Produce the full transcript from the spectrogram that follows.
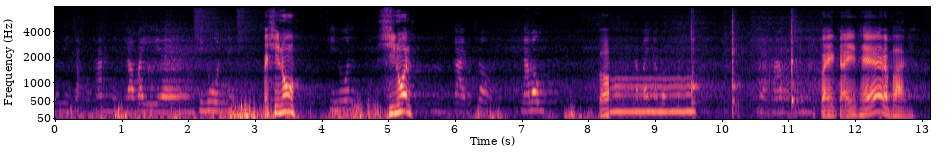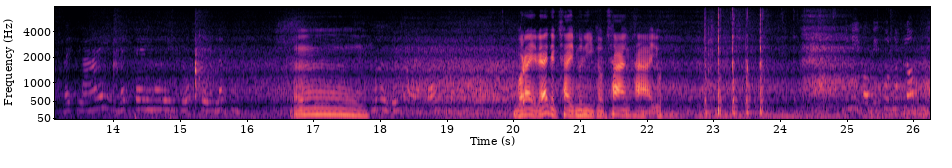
mới đi chẳng một thân này là bay ờ, chi nuôn này ไปชิโนู chi nuôn ชีนวล ừ, cài bắc sông này. na bông ปอ là bay na bông nhạc ma một thân này. ไป ไกลแท้ละบาดนี่ lách lái lách tên hơi lúc tên lách เออ mơn tôi sợ là đó บ่ได้แล้วอยากใช้มื้อนี้กับช่างถ่ายอยู่ cái nỉ bảo bị khôn hấp lốt nhỉ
